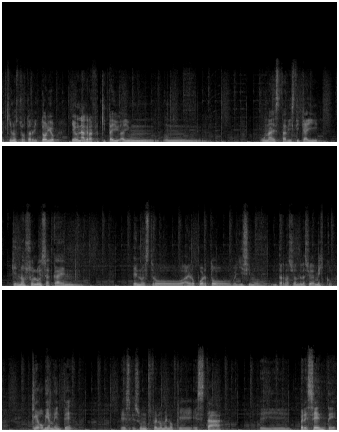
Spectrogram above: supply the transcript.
aquí en nuestro territorio. Y hay una grafiquita, hay, hay un, un- una estadística ahí que no solo es acá en, en nuestro aeropuerto bellísimo internacional de la Ciudad de México, que obviamente es, un fenómeno que está eh, presente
